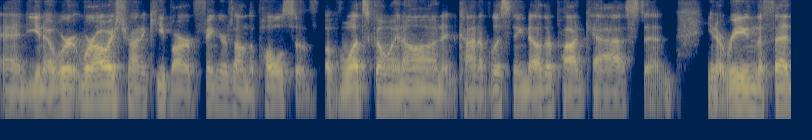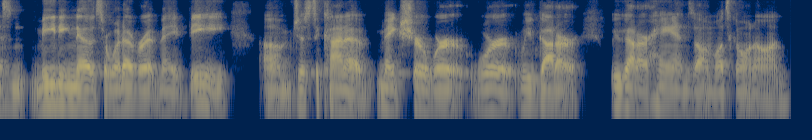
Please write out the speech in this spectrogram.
And you know, we're we're always trying to keep our fingers on the pulse of of what's going on and kind of listening to other podcasts and you know, reading the Fed's meeting notes or whatever it may be um, just to kind of make sure we're we're we've got our we've got our hands on what's going on.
